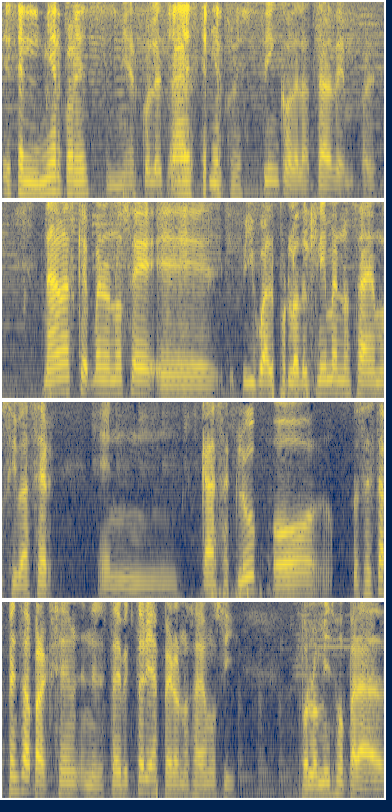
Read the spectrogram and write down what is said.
Es el miércoles. El miércoles Ah, a este las miércoles. 5 de la tarde, me parece. Nada más que, bueno, no sé, eh, igual por lo del clima no sabemos si va a ser en Casa Club o, o sea, está pensado para que sea en el Estadio Victoria, pero no sabemos si por lo mismo para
